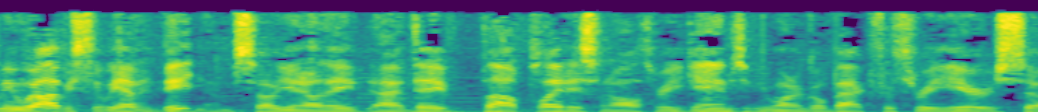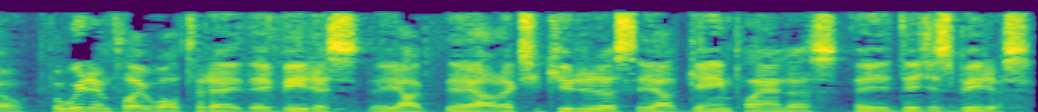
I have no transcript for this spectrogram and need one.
I mean, well, obviously we haven't beaten them, so you know they uh, they've outplayed us in all three games. If you want to go back for three years, so but we didn't play well today. They beat us. They out they out executed us. They out game planned us. They they just beat us.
